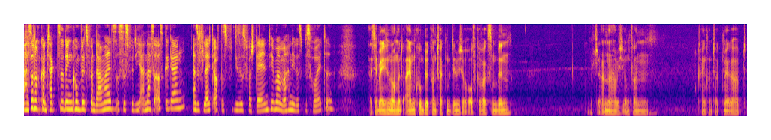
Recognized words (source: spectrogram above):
Hast du noch Kontakt zu den Kumpels von damals? Ist das für die anders ausgegangen? Also vielleicht auch das, dieses Verstellen-Thema, machen die das bis heute? Also ich habe eigentlich nur noch mit einem Kumpel Kontakt, mit dem ich auch aufgewachsen bin. Mit den anderen habe ich irgendwann keinen Kontakt mehr gehabt.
